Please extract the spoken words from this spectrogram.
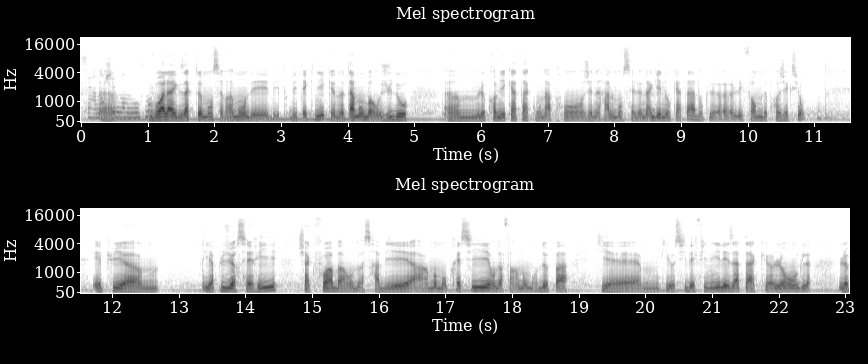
C'est un euh, enchaînement de mouvements Voilà, exactement. C'est vraiment des, des- des techniques, notamment ben, au judo. euh, le premier kata qu'on apprend généralement, c'est le nage no kata, donc le- les formes de projection. Et puis, euh, il y a plusieurs séries. Chaque fois, ben, on doit se rhabiller à un moment précis, on doit faire un nombre de pas qui est, euh, qui est aussi défini, les attaques, euh, l'angle, le,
